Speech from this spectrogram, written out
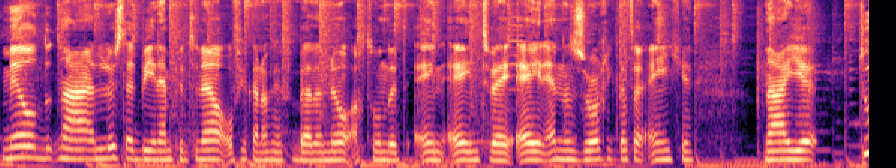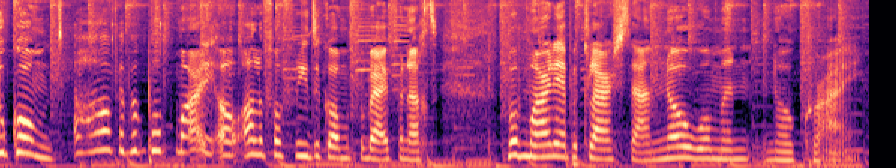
Mail naar lust.bnm.nl of je kan ook even bellen 0800-1121. En dan zorg ik dat er eentje naar je toe komt. Oh, we hebben Bob Marley. Oh, alle favorieten komen voorbij vannacht. Bob Marley heb ik klaarstaan. No woman, no cry.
